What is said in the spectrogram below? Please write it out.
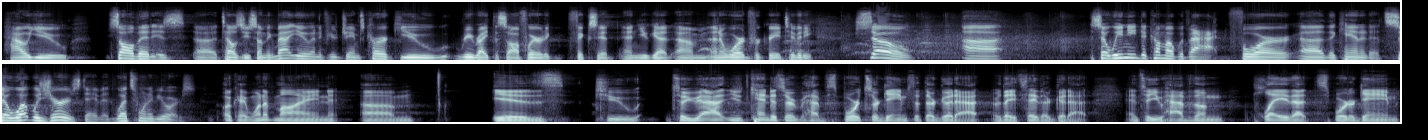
how you solve it is uh, tells you something about you, and if you're James Kirk, you rewrite the software to fix it, and you get um, an award for creativity. So. Uh, so we need to come up with that for uh, the candidates. So what was yours, David? What's one of yours? Okay, one of mine um, is to so you, add, you candidates are, have sports or games that they're good at, or they say they're good at, and so you have them play that sport or game,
